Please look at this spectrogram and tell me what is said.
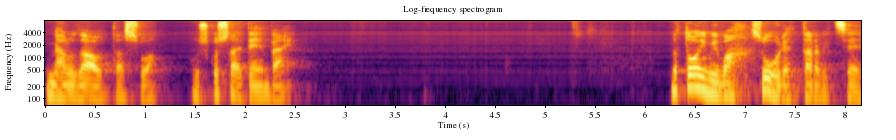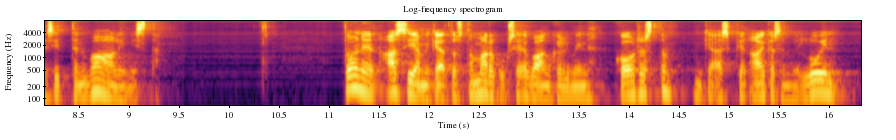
Me halutaan auttaa sinua uskossa eteenpäin. No toimiva suhde tarvitsee sitten vaalimista. Toinen asia, mikä tuosta Markuksen evankeliumin kohdasta, mikä äsken aikaisemmin luin,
